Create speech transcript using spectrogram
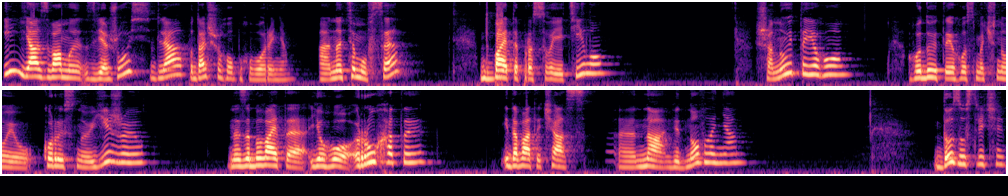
і я з вами зв'яжусь для подальшого обговорення. А на цьому все. Дбайте про своє тіло, шануйте його, годуйте його смачною корисною їжею, не забувайте його рухати і давати час е, на відновлення. До зустрічі!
